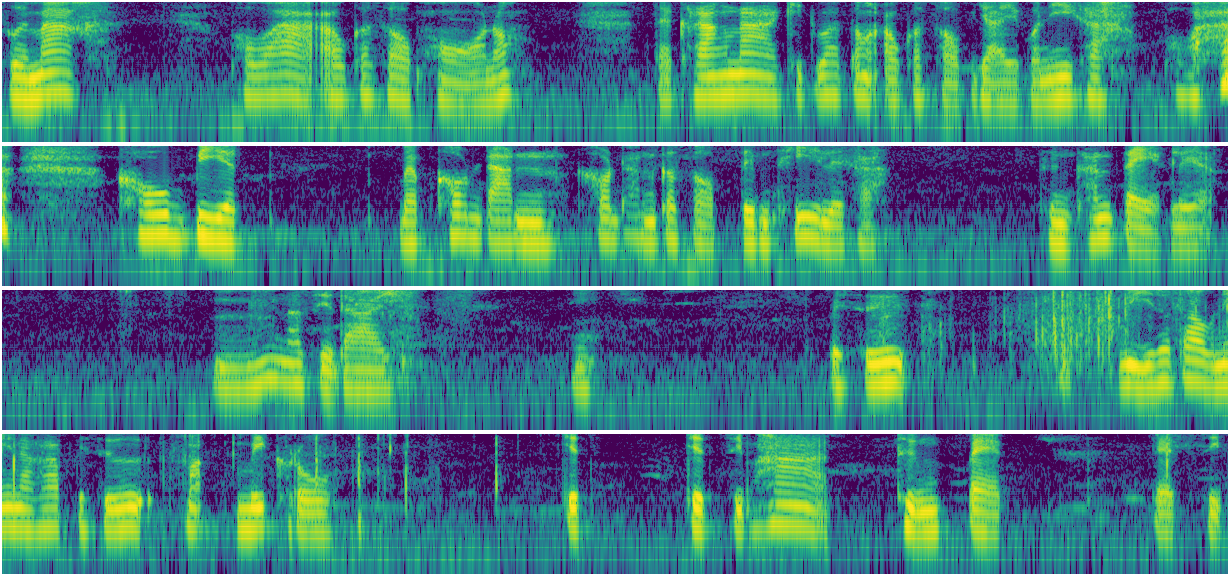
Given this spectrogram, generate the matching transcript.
สวยมาก เพราะว่าเอากระสอบห่อเนาะแต่ครั้งหน้าคิดว่าต้องเอากระสอบใหญ่กว่านี้ค่ะ เพราะว่าเขาเบียด แบบเข้าดันเข้าดันกระสอบเต็มที่เลยค่ะ ถึงขั้นแตกเลยอะ่ะ อืมน่าเสียดายนี่ ไปซื้อหวีเท่าๆนี้นะคะ ไปซื้อมะมิโครเจ็ดเจ็ดสิบห้าถึงแปดแปดสิบ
